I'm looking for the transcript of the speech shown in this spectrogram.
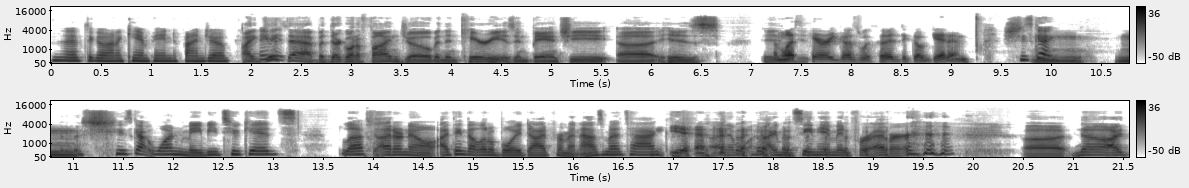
they have to go on a campaign to find Job. I Maybe get that, but they're going to find Job, and then Carrie is in Banshee. Uh, his, his Unless his- Carrie goes with Hood to go get him. She's got Mm, mm. she's got one, maybe two kids left. I don't know. I think that little boy died from an asthma attack. Yeah. and I haven't seen him in forever. Uh, no, I,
